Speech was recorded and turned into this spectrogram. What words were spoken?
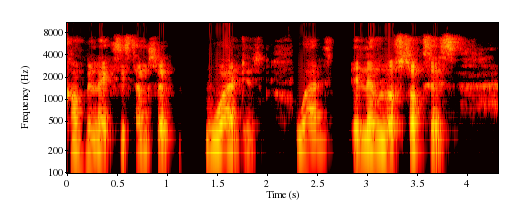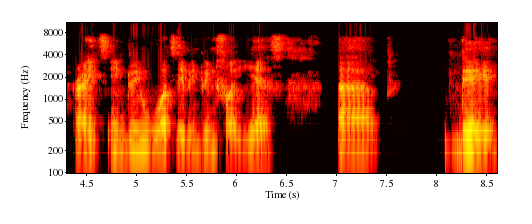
company like Systems, like who had this, who had a level of success, right, in doing what they've been doing for years, uh, the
